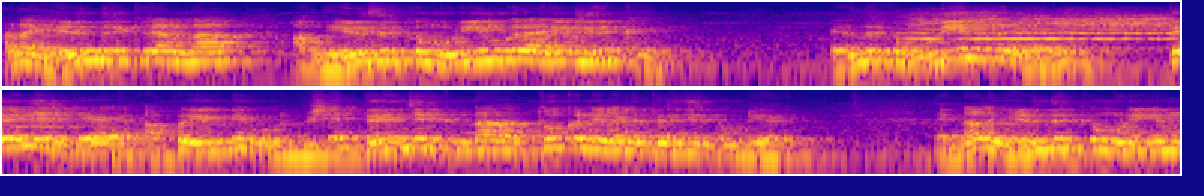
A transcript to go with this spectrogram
ஆனா எழுந்திருக்கிறான்னா அந்த எழுந்திருக்க முடியுங்கிற அறிவு இருக்கு. எழுந்திருக்க முடியும்னு தெரிஞ்சிருக்கே. அப்ப எப்படி ஒரு விஷயம் தெரிஞ்சிருக்குன்னா தூக்க நிலையில தெரிஞ்சிருக்க முடியாது. என்னால் எழுந்திருக்க முடியும்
